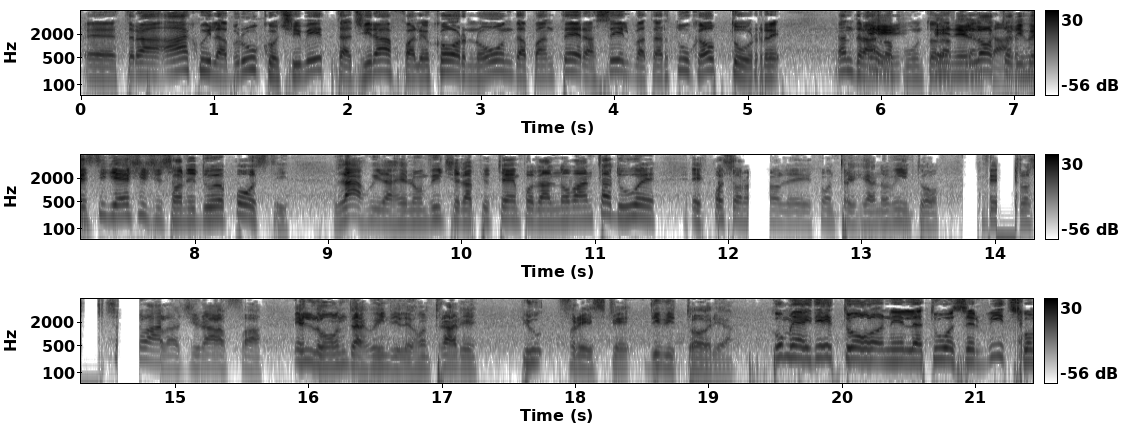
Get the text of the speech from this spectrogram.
eh, tra Aquila, Bruco, Civetta, Giraffa, Leocorno, Onda, Pantera, Selva, Tartuca o Torre andranno e, appunto e ad nel lotto di questi 10 ci sono i due opposti, l'Aquila che non vince da più tempo dal 92 e poi sono le contrarie che hanno vinto lo anno, la Giraffa e l'Onda, quindi le contrarie più fresche di vittoria. Come hai detto nel tuo servizio,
